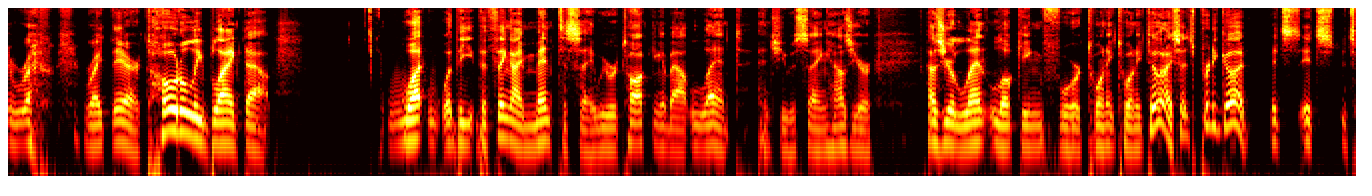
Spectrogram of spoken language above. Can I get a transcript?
right, right there. Totally blanked out what, what the the thing I meant to say. We were talking about Lent, and she was saying, "How's your how's your Lent looking for 2022?" And I said, "It's pretty good. It's it's it's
